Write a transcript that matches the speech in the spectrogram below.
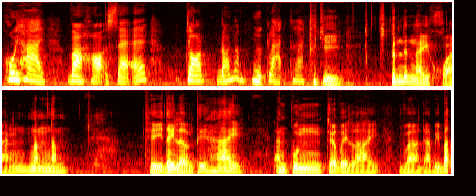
khôi hài và họ sẽ cho đó là ngược lại thưa anh. Thưa chị, tính đến nay khoảng 5 năm thì đây là lần thứ hai anh Quân trở về lại và đã bị bắt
